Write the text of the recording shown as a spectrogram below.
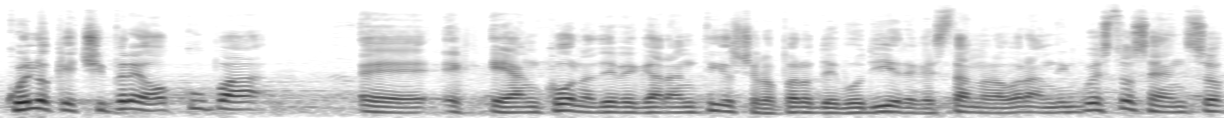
Quello che ci preoccupa e, e Ancona deve garantircelo, però devo dire che stanno lavorando in questo senso,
